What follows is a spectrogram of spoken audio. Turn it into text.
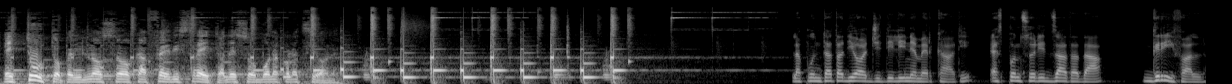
È tutto per il nostro caffè ristretto, adesso buona colazione. La puntata di oggi di Linea Mercati è sponsorizzata da Grifal.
